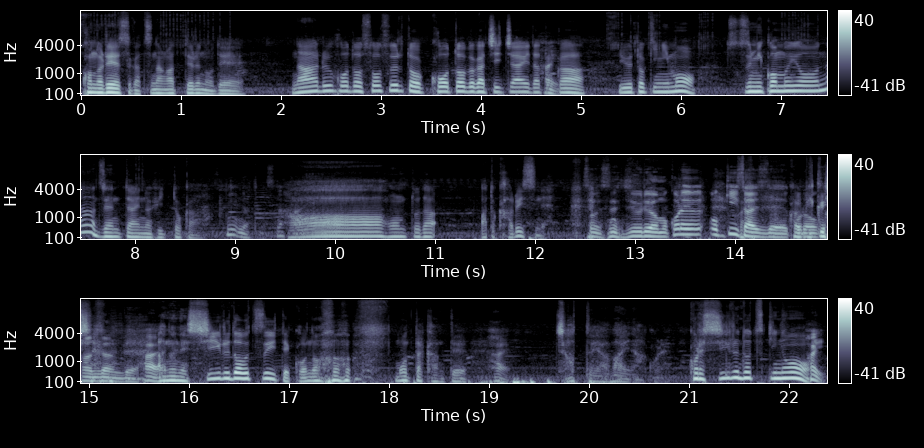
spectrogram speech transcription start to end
このレースがつながってるのでなるほどそうすると後頭部がちっちゃいだとかい。う時にも包み込むような全体のフィット感、になってますね。はああ本当だ。あと軽いですね。いそうですね。重量も。これ大きいサイズで この感じなんで、はい。あのねシールドをついてこの 持った感ってはい。ちょっとやばいなこれこれシールド付きのはい。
